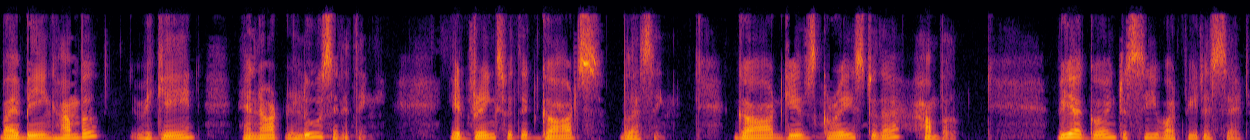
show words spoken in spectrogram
By being humble, we gain and not lose anything. It brings with it God's blessing. God gives grace to the humble. We are going to see what Peter said.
